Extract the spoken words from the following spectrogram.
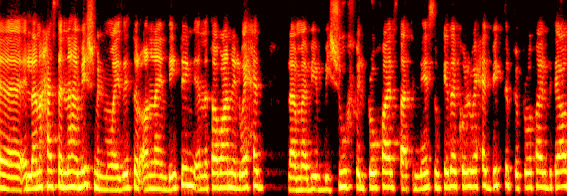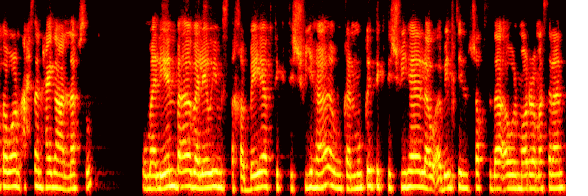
آه، اللي أنا حاسة إنها مش من مميزات ال online dating إن طبعا الواحد لما بي- بيشوف في ال profile بتاعت الناس وكده كل واحد بيكتب في ال profile بتاعه طبعا أحسن حاجة عن نفسه ومليان بقى بلاوي مستخبية بتكتشفيها وكان ممكن تكتشفيها لو قابلتي الشخص ده أول مرة مثلا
